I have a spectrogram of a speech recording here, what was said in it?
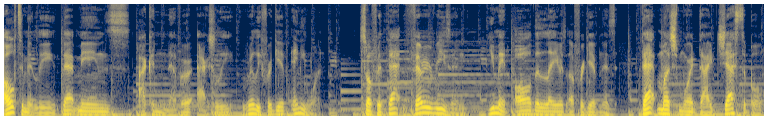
Ultimately, that means I could never actually really forgive anyone. So, for that very reason, you made all the layers of forgiveness that much more digestible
